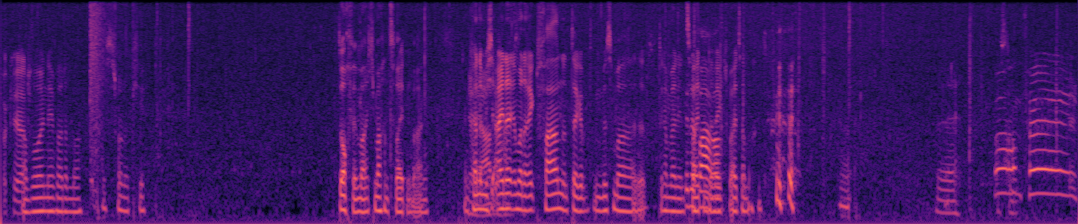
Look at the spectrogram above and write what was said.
verkehrt. Obwohl, nee, warte mal. Das ist schon okay. Doch, wir machen, ich mache einen zweiten Wagen. Dann Ja, kann ja, nämlich wir einer machen's. immer direkt fahren und da müssen wir, da kann man den zweiten direkt weitermachen. Äh, Baumfeld!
